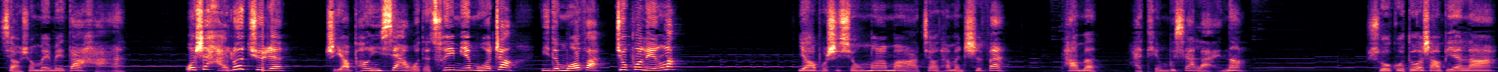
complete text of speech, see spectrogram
小熊妹妹大喊：“我是海洛巨人，只要碰一下我的催眠魔杖，你的魔法就不灵了。”要不是熊妈妈叫他们吃饭，他们还停不下来呢。说过多少遍啦，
